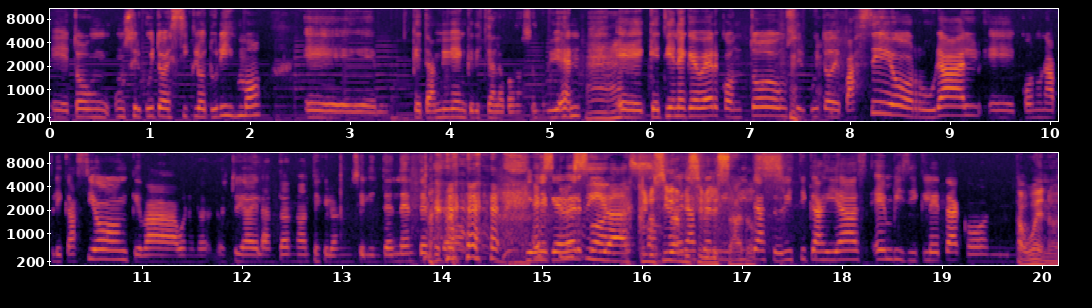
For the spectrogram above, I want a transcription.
eh, todo un, circuito de cicloturismo eh, que también Cristian lo conoce muy bien, eh, que tiene que ver con todo un circuito de paseo rural, eh, con una aplicación que va, bueno, lo, estoy adelantando antes que lo anuncie el intendente, pero tiene que ver con, exclusivas visitas turísticas guiadas en bicicleta con, bueno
